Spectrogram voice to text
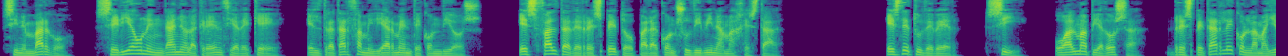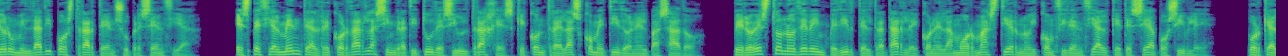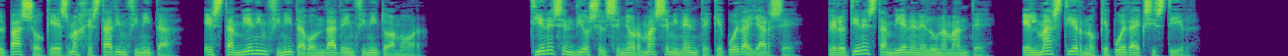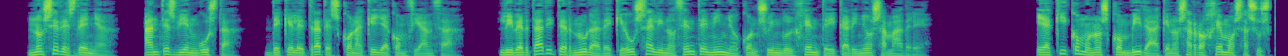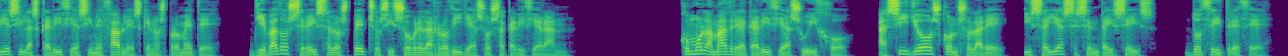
Sin embargo, sería un engaño la creencia de que, el tratar familiarmente con Dios, es falta de respeto para con su divina majestad. Es de tu deber, sí, oh alma piadosa, respetarle con la mayor humildad y postrarte en su presencia, especialmente al recordar las ingratitudes y ultrajes que contra él has cometido en el pasado, pero esto no debe impedirte el tratarle con el amor más tierno y confidencial que te sea posible, porque al paso que es majestad infinita, es también infinita bondad e infinito amor. Tienes en Dios el Señor más eminente que pueda hallarse, pero tienes también en él un amante, el más tierno que pueda existir. No se desdeña, antes bien gusta, de que le trates con aquella confianza, libertad y ternura de que usa el inocente niño con su indulgente y cariñosa madre. He aquí como nos convida a que nos arrojemos a sus pies y las caricias inefables que nos promete, llevados seréis a los pechos y sobre las rodillas os acariciarán. Como la madre acaricia a su hijo, así yo os consolaré, Isaías 66, 12 y 13.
